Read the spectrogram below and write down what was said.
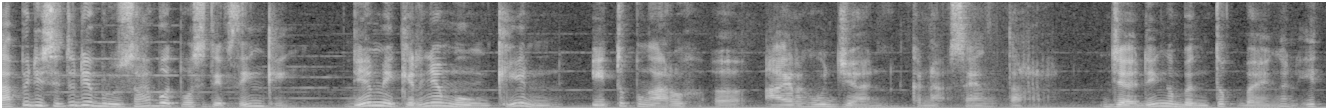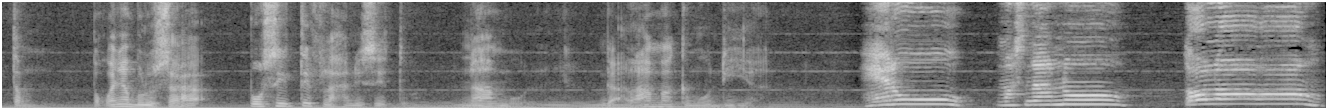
Tapi di situ dia berusaha buat positive thinking. Dia mikirnya mungkin itu pengaruh uh, air hujan kena center. Jadi ngebentuk bayangan hitam. Pokoknya berusaha positif lah di situ. Namun nggak lama kemudian. Heru, Mas Nano, tolong!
